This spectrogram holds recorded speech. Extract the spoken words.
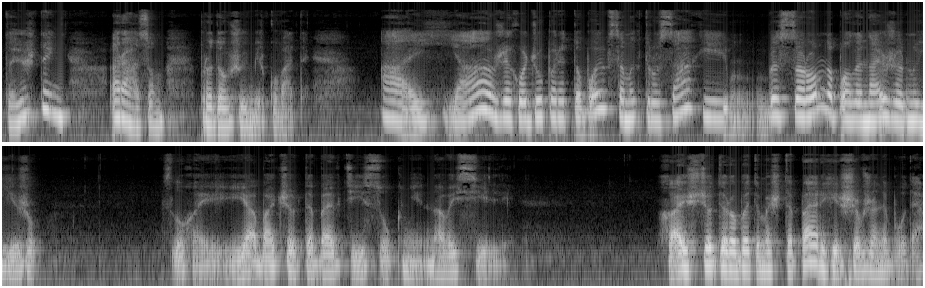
тиждень разом, продовжую міркувати. А я вже ходжу перед тобою в самих трусах і безсоромно поглинаю жирну їжу. Слухай, я бачив тебе в тій сукні на весіллі. Хай що ти робитимеш тепер, гірше вже не буде.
